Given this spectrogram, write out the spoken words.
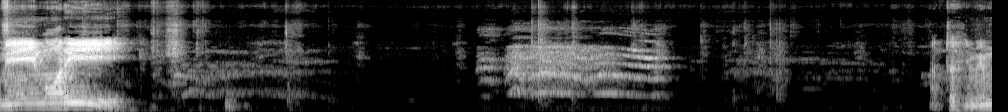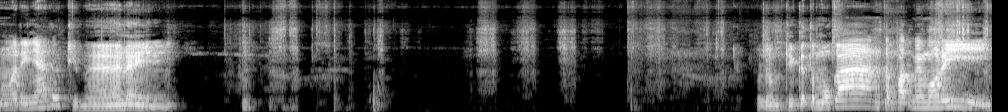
Memori. Ada memorinya tuh di mana ini? Belum diketemukan tempat memori.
